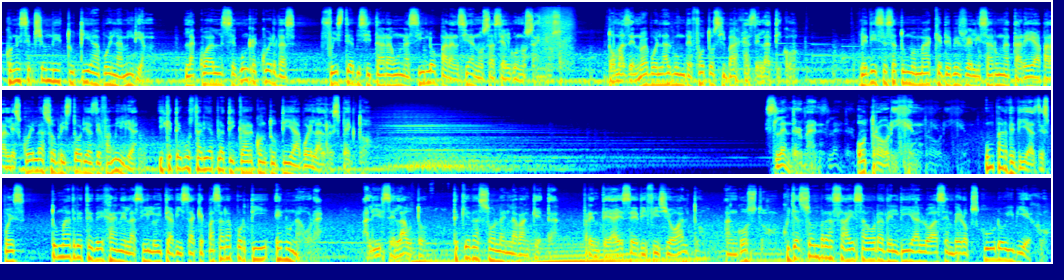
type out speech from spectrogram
con excepción de tu tía abuela Miriam, la cual, según recuerdas, fuiste a visitar a un asilo para ancianos hace algunos años. Tomas de nuevo el álbum de fotos y bajas del ático. Le dices a tu mamá que debes realizar una tarea para la escuela sobre historias de familia y que te gustaría platicar con tu tía abuela al respecto. Slenderman, otro origen. Un par de días después, tu madre te deja en el asilo y te avisa que pasará por ti en una hora. Al irse el auto, te quedas sola en la banqueta, frente a ese edificio alto, angosto, cuyas sombras a esa hora del día lo hacen ver oscuro y viejo.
